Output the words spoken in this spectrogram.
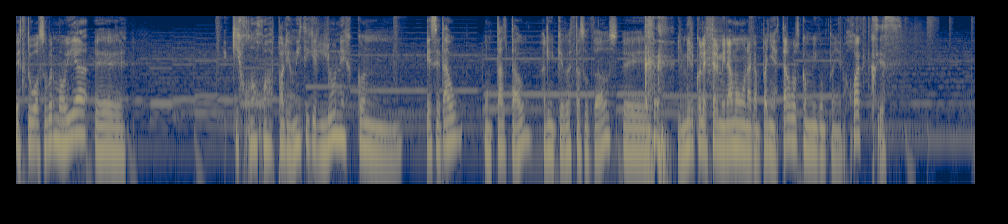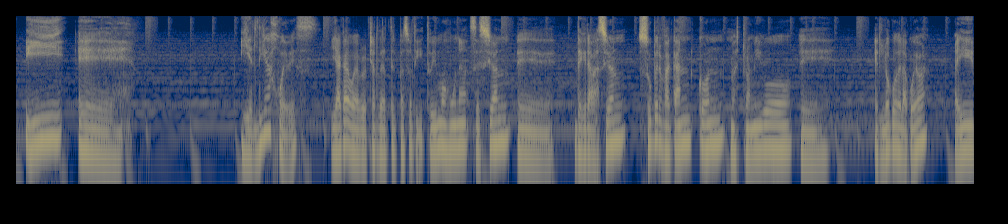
estuvo súper movida. Eh, que jugamos, jugamos Paleomítica el lunes con ese Tau, un tal Tau, alguien que está sus dados. Eh, el miércoles terminamos una campaña de Star Wars con mi compañero Juac. así es. Y, eh, y el día jueves, y acá voy a aprovechar de darte el paso a ti, tuvimos una sesión eh, de grabación súper bacán con nuestro amigo el loco de la cueva. Ahí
